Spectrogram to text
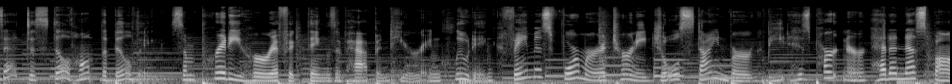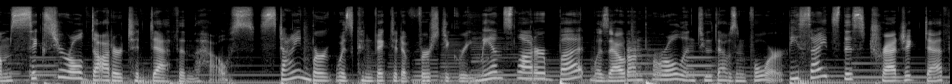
said to still haunt the building. Some pretty horrific things have happened here, including famous former attorney Joel Steinberg beat his partner, Hedda Nussbaum's six year old daughter, to death in the house. Steinberg was convicted of first degree manslaughter but was out on parole in 2004. Besides this tragic death,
